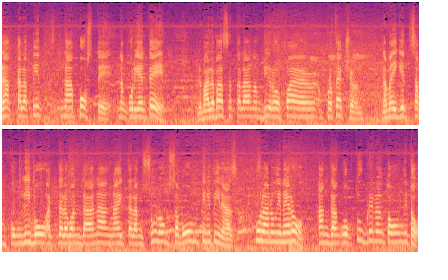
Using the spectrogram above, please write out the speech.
na kalapit na poste ng kuryente. Lumalabas sa tala ng Bureau of Fire Protection na mahigit 10,000 at 200 na ang naitalang sunog sa buong Pilipinas mula noong Enero hanggang Oktubre ng taong ito.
